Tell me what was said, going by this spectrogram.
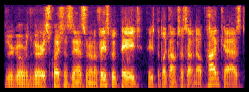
We'll go over the various questions and answered on our Facebook page, facebook.com slash out now podcast.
